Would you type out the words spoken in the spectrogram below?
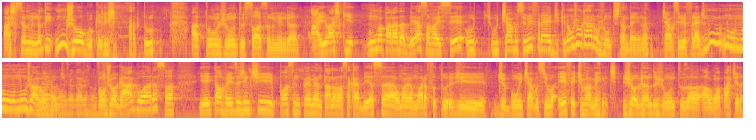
Acho que, se eu não me engano, tem um jogo que eles atuam, atuam juntos só, se eu não me engano. Aí eu acho que uma parada dessa vai ser o, o Thiago Silva e Fred, que não jogaram juntos também, né? Thiago Silva e Fred não, não, não, não jogam não, juntos. Não jogaram juntos. Vão jogar agora só. E aí talvez a gente possa implementar na nossa cabeça uma memória futura de, de Gun e Thiago Silva efetivamente jogando juntos alguma partida.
